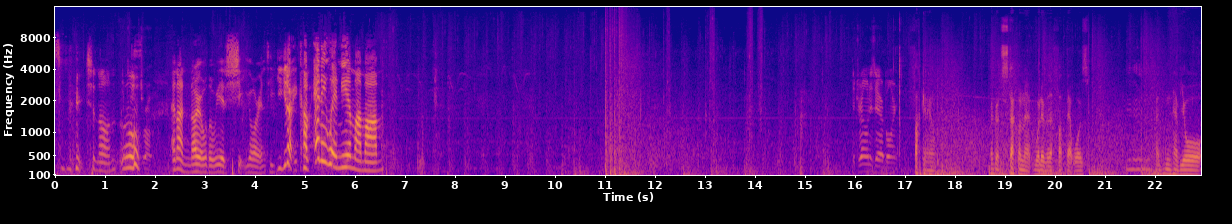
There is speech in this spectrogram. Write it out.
Smooching on. Ugh. And I know all the weird shit you're into. You, you don't come anywhere near my mom! The drone is airborne. Fucking hell. I got stuck on that, whatever the fuck that was. I didn't have your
